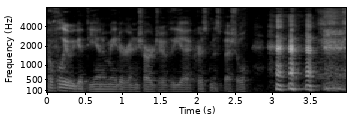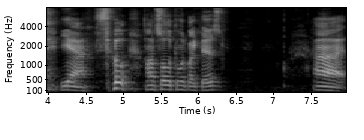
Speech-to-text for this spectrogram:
Hopefully, we get the animator in charge of the uh, Christmas special. yeah, so Han Solo can look like this. Uh,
